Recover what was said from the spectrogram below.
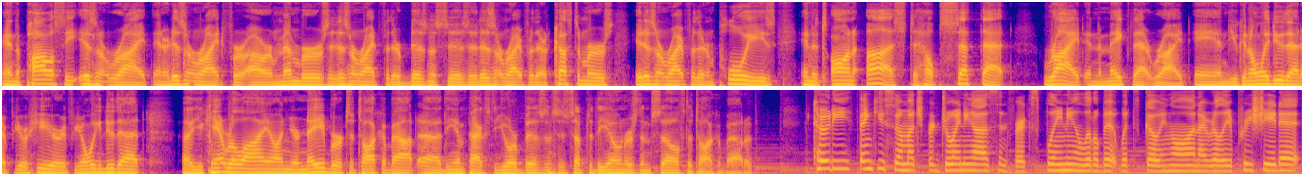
and the policy isn't right, and it isn't right for our members. It isn't right for their businesses. It isn't right for their customers. It isn't right for their employees, and it's on us to help set that right and to make that right. And you can only do that if you're here. If you only can do that, uh, you can't rely on your neighbor to talk about uh, the impacts to your business. It's up to the owners themselves to talk about it. Cody, thank you so much for joining us and for explaining a little bit what's going on. I really appreciate it.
